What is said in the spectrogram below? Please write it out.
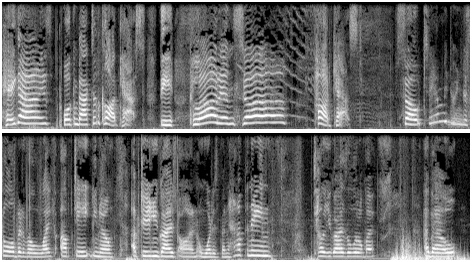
Hey guys, welcome back to the Clodcast, the Claude and Stuff podcast. So today I'm gonna be doing just a little bit of a life update, you know, updating you guys on what has been happening, tell you guys a little bit about you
